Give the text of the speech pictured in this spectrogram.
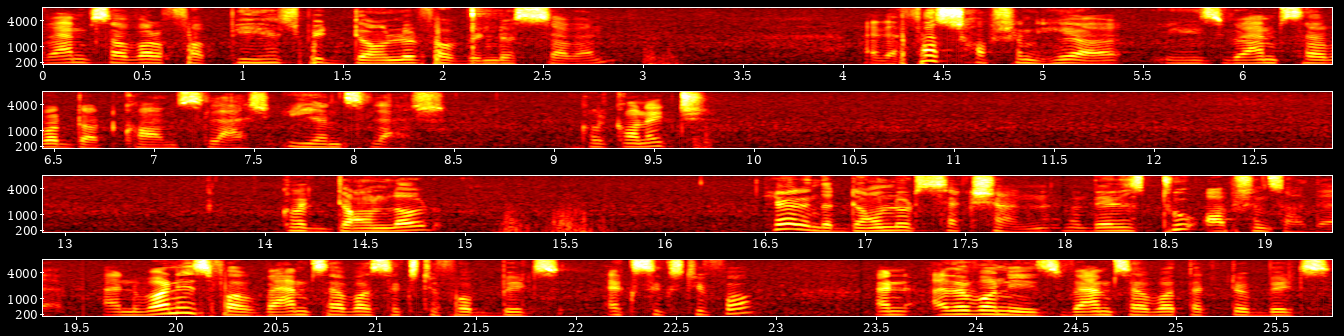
WAMP server for PHP download for Windows 7 and the first option here is wampserver.com slash en slash click on it click download here in the download section. There is two options are there. And one is for WAMP server 64 bits x64 and other one is WAMP server 32 bits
